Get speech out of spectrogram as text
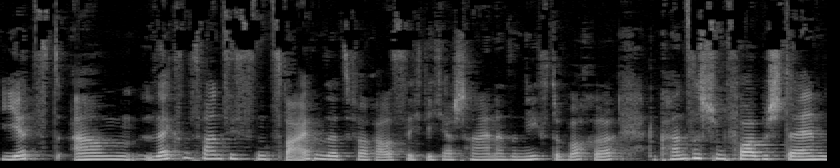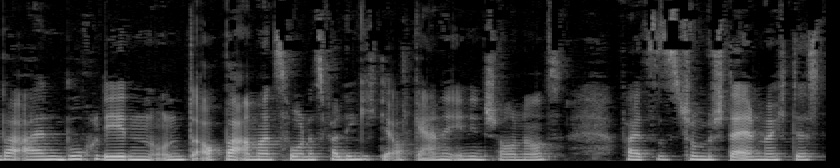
jetzt am 26.02. soll es voraussichtlich erscheinen, also nächste Woche. Du kannst es schon vorbestellen bei allen Buchläden und auch bei Amazon. Das verlinke ich dir auch gerne in den Show Notes, falls du es schon bestellen möchtest.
